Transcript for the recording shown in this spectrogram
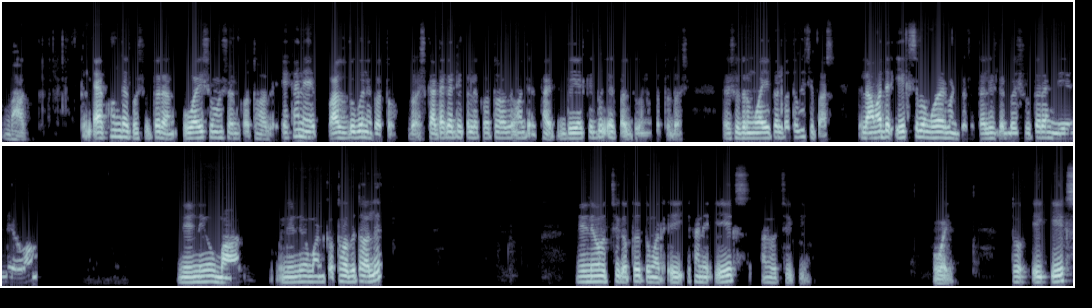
ভাগ। তাহলে এখন দেখো সুতরাং ওয়াই সমান কত হবে? এখানে পাঁচ দুগুণে কত? দশ। কাটাকাটি করলে কত হবে আমাদের? ফাইভ দুই একে দুই আর পাঁচ দুগুণে কত? দশ। তাহলে সুতরাং ওয়াই ইকুয়াল কত হয়েছে? পাঁচ। তাহলে আমাদের এক্স এবং ওয়াই এর মান কত? তাহলে লিখবে সুতরাং নির্ণেয় নির্ণেয় মান নির্ণেয় মান কত হবে তাহলে? নির্ণয় হচ্ছে কত? তোমার এই এখানে এক্স আর হচ্ছে কি? ওয়াই তো এই এক্স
